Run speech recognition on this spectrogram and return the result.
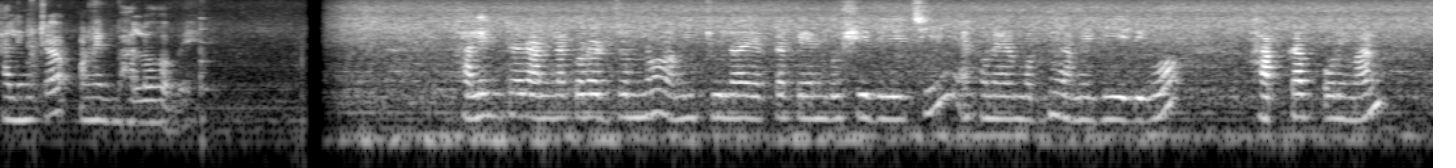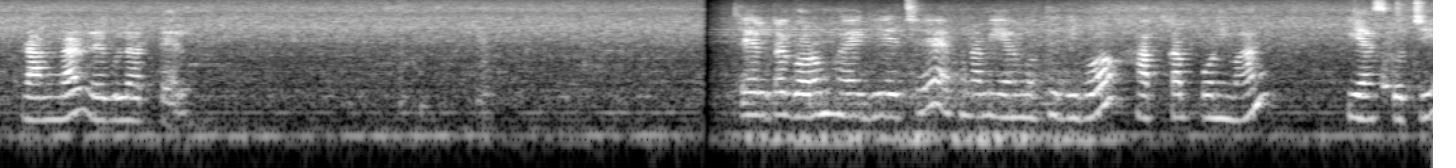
হালিমটা অনেক ভালো হবে। হালিমটা রান্না করার জন্য আমি চুলায় একটা প্যান বসিয়ে দিয়েছি। এখন এর মধ্যে আমি দিয়ে দিব হাফ কাপ পরিমাণ রান্নার রেগুলার তেল। তেলটা গরম হয়ে গিয়েছে, এখন আমি এর মধ্যে দিব হাফ কাপ পরিমাণ পেঁয়াজ কুচি।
